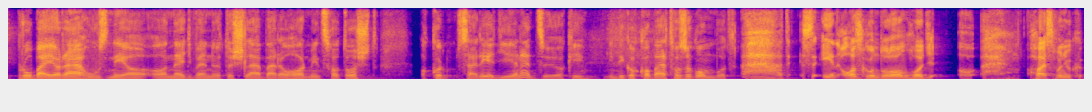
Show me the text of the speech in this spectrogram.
próbálja ráhúzni a, a 45-ös lábára a 36-ost, akkor Szári egy ilyen edző, aki mindig a kabáthoz a gombot? Hát én azt gondolom, hogy ha ezt mondjuk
